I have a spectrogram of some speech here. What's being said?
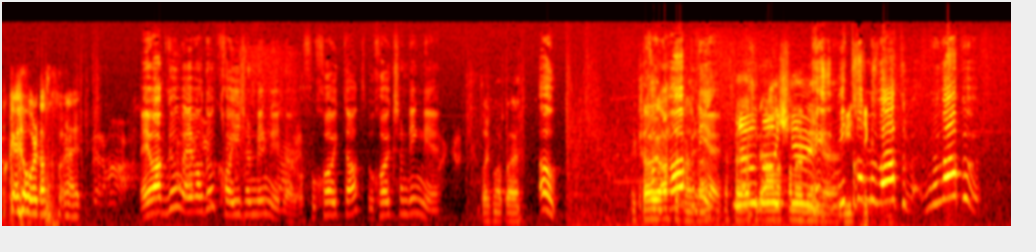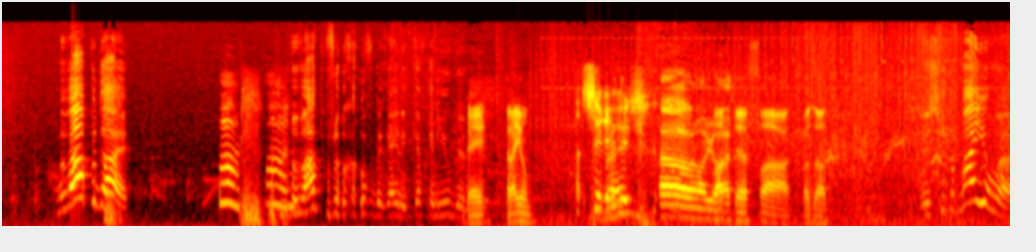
Oké, hoor dat gewoon uit. Hé, wat ik doe? Hé, wat doe ik? Gooi hier zo'n ding neer zo. Of hoe gooi ik dat? Hoe gooi ik zo'n ding neer? Druk maar op één. Oh, Ik zou Gooi je mijn achter wapen gaan. neer. Even, even wie trok six- mijn wapen? Mijn wapen! Mijn wapen daar! Mijn wapen vloog over de reling. Ik heb geen heel gun. Oké, draai om. Serieus. Oh my What god. the fuck was dat? Je schiet op mij, jongen!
